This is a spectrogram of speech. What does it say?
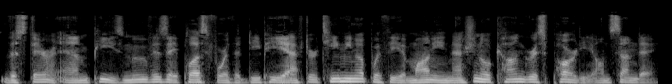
The Starehe MP's move is a plus for the DP after teaming up with the Amani National Congress Party on Sunday.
